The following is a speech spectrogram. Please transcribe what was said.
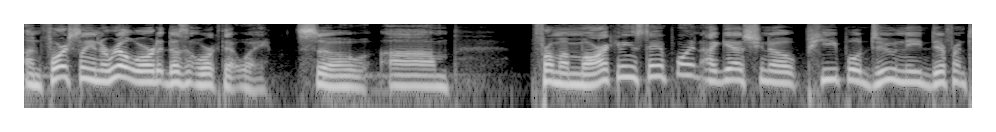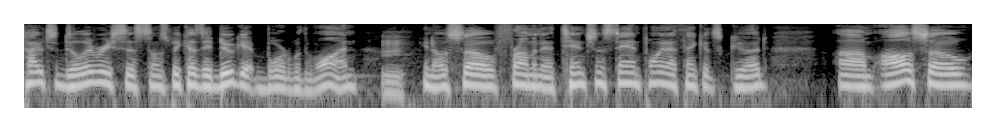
unfortunately in the real world it doesn't work that way. So, um, from a marketing standpoint, I guess you know people do need different types of delivery systems because they do get bored with one. Mm. You know, so from an attention standpoint, I think it's good. Um, also,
